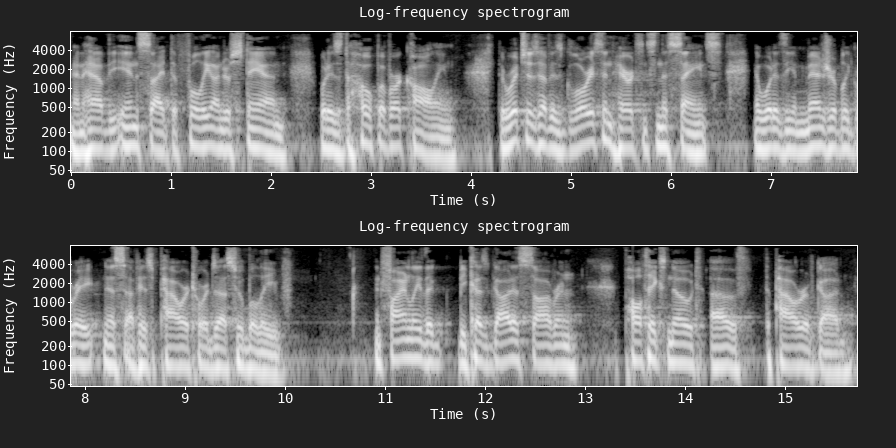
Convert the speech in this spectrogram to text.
and have the insight to fully understand what is the hope of our calling, the riches of his glorious inheritance in the saints, and what is the immeasurably greatness of his power towards us who believe. And finally, the, because God is sovereign, Paul takes note of the power of God.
